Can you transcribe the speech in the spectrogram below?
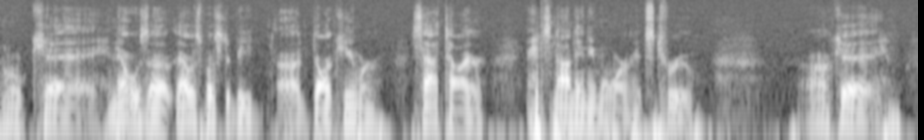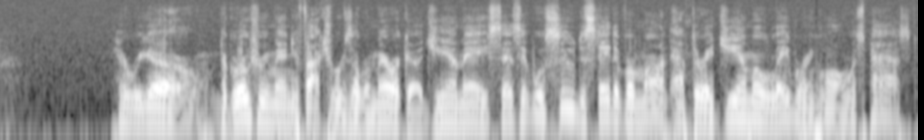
Okay, and that was a that was supposed to be uh, dark humor, satire. It's not anymore. It's true. Okay. Here we go. The Grocery Manufacturers of America, GMA, says it will sue the state of Vermont after a GMO labeling law was passed.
